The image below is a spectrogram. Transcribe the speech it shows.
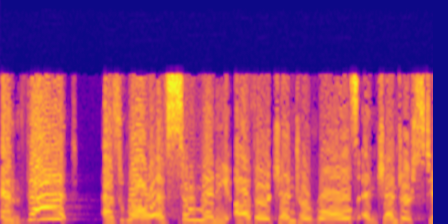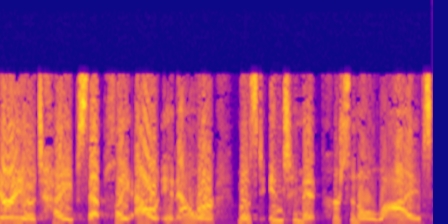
and that, as well as so many other gender roles and gender stereotypes that play out in our most intimate personal lives,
